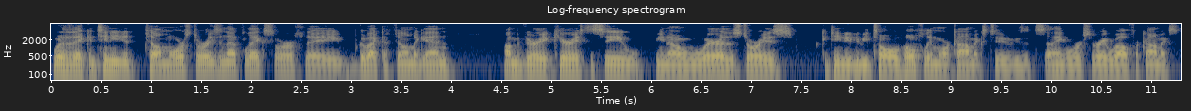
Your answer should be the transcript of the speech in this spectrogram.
whether they continue to tell more stories in Netflix or if they go back to film again. I'm very curious to see, you know, where the stories continue to be told. Hopefully, more comics too, because it's I think it works very well for comics.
